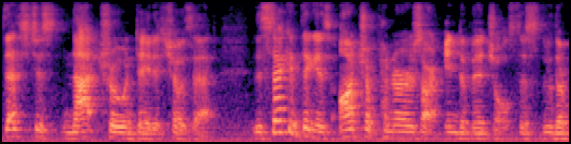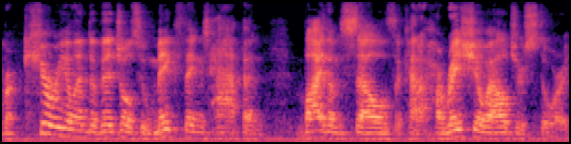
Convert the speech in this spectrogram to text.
that's just not true, and data shows that. The second thing is entrepreneurs are individuals. This, they're mercurial individuals who make things happen by themselves. A kind of Horatio Alger story.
